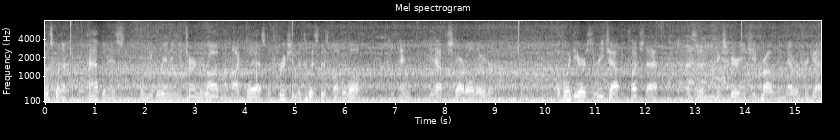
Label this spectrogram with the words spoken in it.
what's going to happen is when you go in and you turn the rod in the hot glass, the friction would twist this bubble off and you'd have to start all over. Avoid the urge to reach out and touch that. That's an experience you'd probably never forget.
